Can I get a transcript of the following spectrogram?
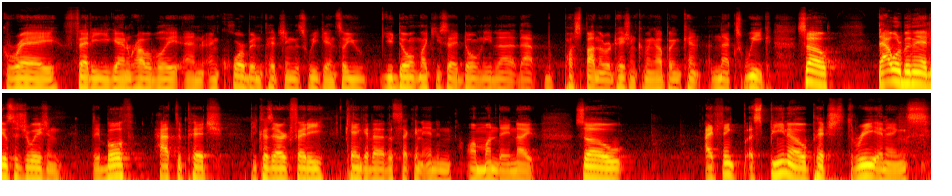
Gray, Fedde again probably, and and Corbin pitching this weekend. So you you don't like you said don't need that, that spot in the rotation coming up in can, next week. So that would have been the ideal situation. They both had to pitch because Erick Fedde can't get out of the second inning on Monday night. So I think Espino pitched three innings.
